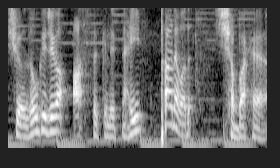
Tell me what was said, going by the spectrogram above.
शेयर ज़रूर कीजिएगा। आज तक के लिए इतना ही। धन्यवाद। शब्बा खैर।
